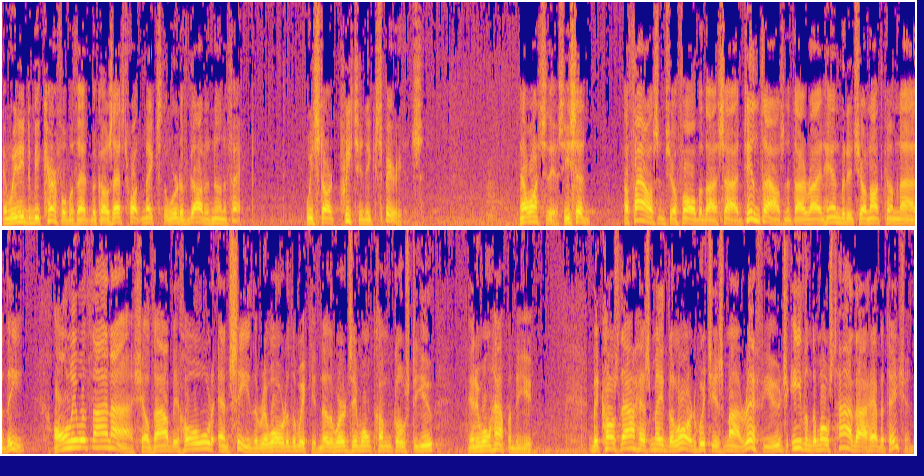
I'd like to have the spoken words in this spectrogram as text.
And we need to be careful with that because that's what makes the Word of God of none effect. We start preaching experience. Now, watch this. He said, A thousand shall fall by thy side, ten thousand at thy right hand, but it shall not come nigh thee. Only with thine eyes shalt thou behold and see the reward of the wicked. In other words, it won't come close to you and it won't happen to you. Because thou hast made the Lord, which is my refuge, even the Most High thy habitation,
